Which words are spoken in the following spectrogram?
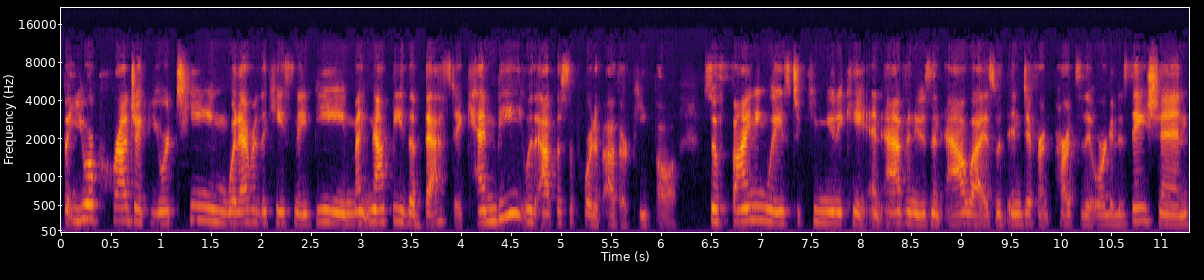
but your project, your team, whatever the case may be, might not be the best it can be without the support of other people. So finding ways to communicate and avenues and allies within different parts of the organization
